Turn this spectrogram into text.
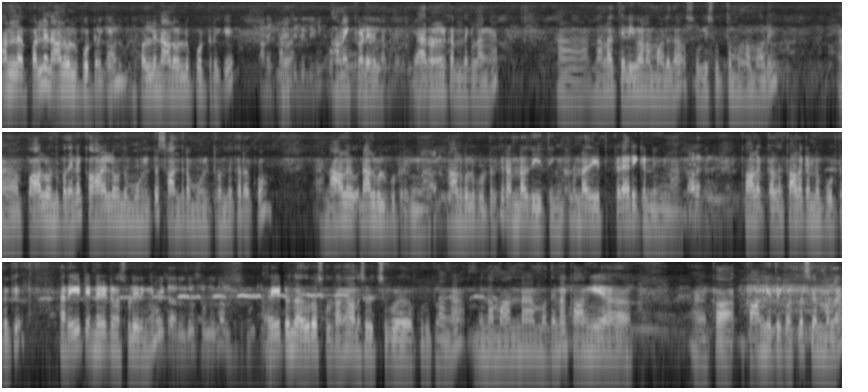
நல்ல பல்லு நாலு பல்லு போட்டிருக்கு. பல்லு நாலு பல்லு போட்டிருக்கு. அணைக்க வேண்டியதில்லை யார் வேணாலும் கறந்துக்கலாங்க. ஆ, நல்லா தெளிவான மாடு தான். சொல்லி சுத்தமுள்ள மாடு. பால் வந்து பார்த்திங்கன்னா காலையில் வந்து மூணு லிட்டர் சாயந்தரம் மூணு லிட்டர் வந்து கறக்கும். நாலு நாலு பல் போட்டிருக்குங்களா? நாலு பல் போட்டிருக்கு. ரெண்டாவது ஏற்றிங்க ரெண்டாவது ஏற்றி கிடாரி கண்ணுங்களா? கால கால காலக்கண்ணு போட்டிருக்கு. ரேட் என்ன ரேட்டுன்னு சொல்லிடுங்க ரேட் வந்து அறுபது ரூபா சொல்கிறாங்க அனுசரித்து கொடுக்கலாங்க. நம்ம அண்ணன் பார்த்திங்கன்னா காங்கிய கா காங்கியத்துக்கு பக்கத்தில் சென்மலை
